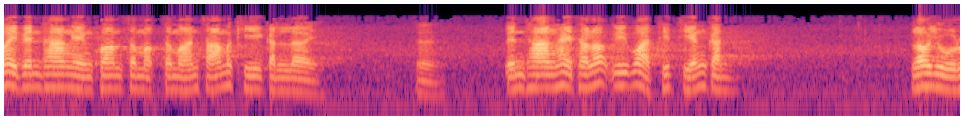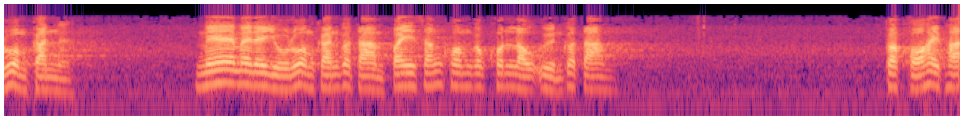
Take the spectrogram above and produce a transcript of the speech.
ไม่เป็นทางแห่งความสมัครสมานสามัคคีกันเลยเป็นทางให้ทะเลาะวิวาททิเถียงกัน เราอยู่ร่วมกันนะแม้ไม่ได้อยู่ร่วมกันก็ตาม ไปสังคมกับคนเหล่าอื่นก็ตาม ก็ขอให้พา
